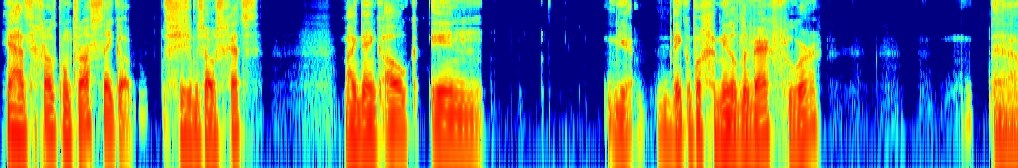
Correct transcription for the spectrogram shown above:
Ja, het is een groot contrast, zeker als je hem zo schetst. Maar ik denk ook in, ja, ik denk op een gemiddelde werkvloer, eh,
